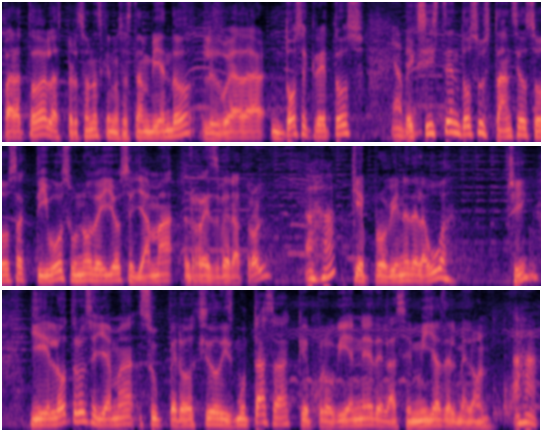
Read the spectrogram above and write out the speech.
para todas las personas que nos están viendo, les voy a dar dos secretos. Existen dos sustancias o dos activos, uno de ellos se llama resveratrol, Ajá. que proviene de la uva, ¿sí? Y el otro se llama superóxido dismutasa, que proviene de las semillas del melón. Ajá.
